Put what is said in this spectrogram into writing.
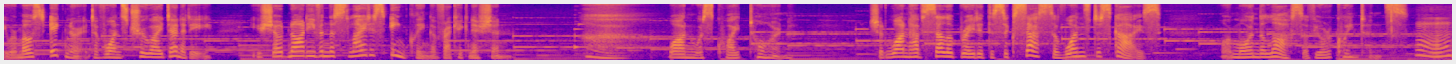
you were most ignorant of one's true identity. You showed not even the slightest inkling of recognition. one was quite torn. Should one have celebrated the success of one's disguise, or mourn the loss of your acquaintance? Hmm.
